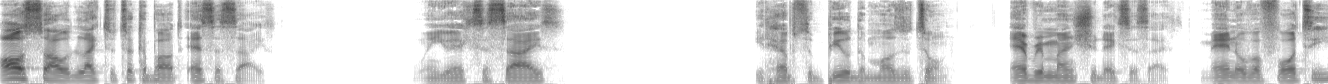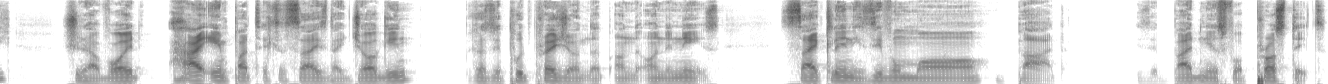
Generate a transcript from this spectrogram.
Also, I would like to talk about exercise. When you exercise, it helps to build the muscle tone. Every man should exercise. Men over 40 should avoid high impact exercise like jogging because they put pressure on the on the, on the knees. Cycling is even more bad. It's a bad news for prostate.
